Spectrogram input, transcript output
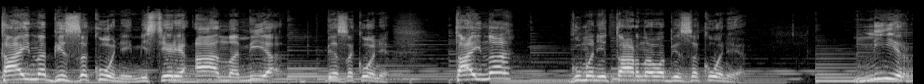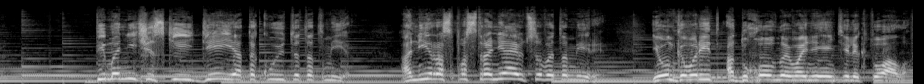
тайна беззакония, мистерия аномия беззакония. Тайна гуманитарного беззакония. Мир, демонические идеи атакуют этот мир – они распространяются в этом мире. И он говорит о духовной войне интеллектуалов.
